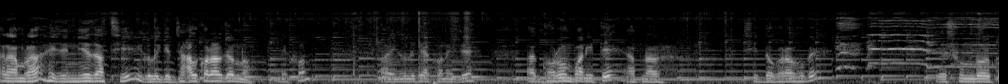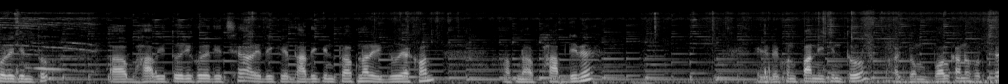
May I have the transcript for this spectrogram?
আর আমরা এই যে নিয়ে যাচ্ছি এগুলিকে ঝাল করার জন্য। দেখুন, আর এগুলিকে এখন এই যে গরম পানিতে আপনার সিদ্ধ করা হবে। এ সুন্দর করে কিন্তু ভাবি তৈরি করে দিচ্ছে, আর এদিকে দাদি কিন্তু আপনার এগুলো এখন আপনার ভাপ দিবে। এই যে দেখুন পানি কিন্তু একদম বলকানো হচ্ছে।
